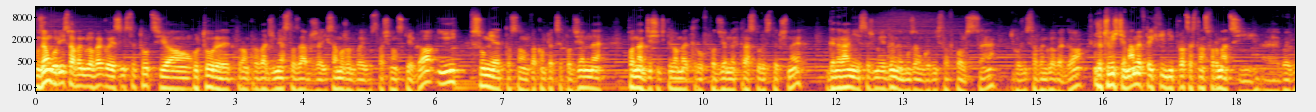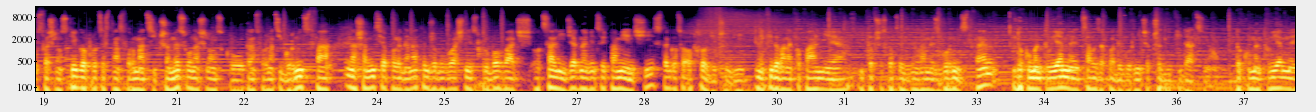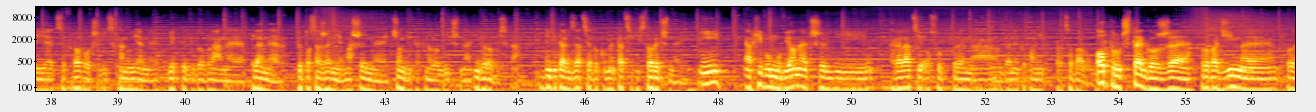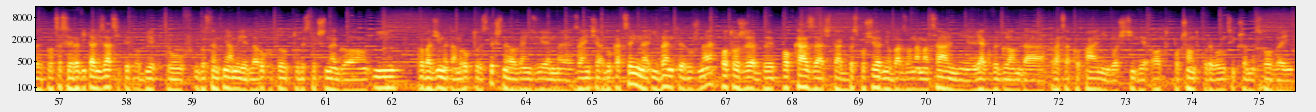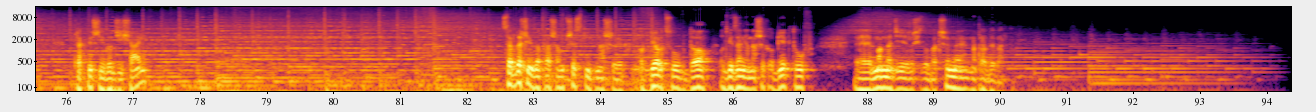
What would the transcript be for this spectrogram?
Muzeum Górnictwa Węglowego jest instytucją kultury, którą prowadzi miasto Zabrze i samorząd województwa śląskiego i w sumie to są dwa kompleksy podziemne, ponad 10 km podziemnych tras turystycznych. Generalnie jesteśmy jedynym Muzeum Górnictwa w Polsce, górnictwa węglowego. Rzeczywiście mamy w tej chwili proces transformacji e, województwa śląskiego, proces transformacji przemysłu na Śląsku, transformacji górnictwa. Nasza misja polega na tym, żeby właśnie spróbować ocalić jak najwięcej pamięci z tego, co odchodzi, czyli likwidowane kopalnie i to wszystko, co jest związane z górnictwem. Dokumentujemy całe zakłady górnicze przed likwidacją. Dokumentujemy je cyfrowo, czyli skanujemy obiekty budowlane, plener, wyposażenie, maszyny, ciągi technologiczne i wyrobiska. Digitalizacja dokumentacji historycznej i archiwum mówione, czyli relacje osób, które na danej kopalni pracowały. Oprócz tego, że prowadzimy pro- procesy rewitalizacji tych obiektów, udostępniamy je dla ruchu tu- turystycznego i prowadzimy tam ruch turystyczny, organizujemy zajęcia edukacyjne, eventy różne, po to, żeby pokazać tak bezpośrednio, bardzo namacalnie, jak wygląda praca kopalni właściwie od początku rewolucji przemysłowej praktycznie do dzisiaj. Serdecznie zapraszam wszystkich naszych odbiorców do odwiedzenia naszych obiektów. E, Mam nadzieję, że się zobaczymy. Naprawdę warto.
